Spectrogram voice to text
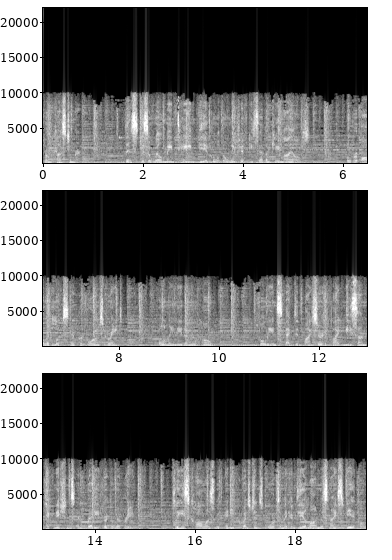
from customer. This is a well-maintained vehicle with only 57k miles. Overall it looks and performs great. Only need a new home. Fully inspected by certified Nissan technicians and ready for delivery. Please call us with any questions or to make a deal on this nice vehicle.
